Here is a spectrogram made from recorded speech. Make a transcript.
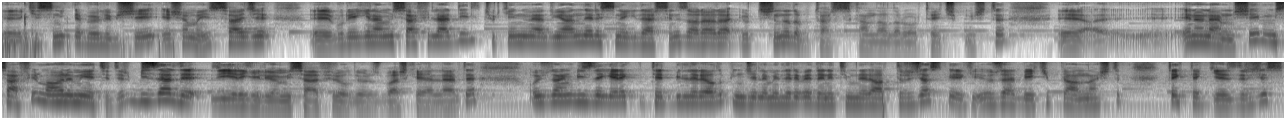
E, Kesinlikle böyle bir şey yaşamayız. Sadece e, buraya gelen misafirler değil, Türkiye'nin veya dünyanın neresine giderseniz ara ara yurt dışında da bu tarz skandallar ortaya çıkmıştı. En önemli şey misafir mahremiyetidir. Bizler de yeri geliyor misafir oluyoruz başka yerlerde. O yüzden biz de gerekli tedbirleri alıp incelemeleri ve denetimleri arttıracağız. Gerekli özel bir ekiple anlaştık. Tek tek gezdireceğiz.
